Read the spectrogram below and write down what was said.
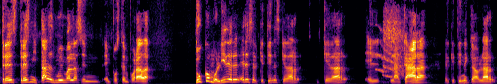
tres, tres mitades muy malas en, en postemporada. Tú como líder eres el que tienes que dar, que dar la cara, el que tiene que hablar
